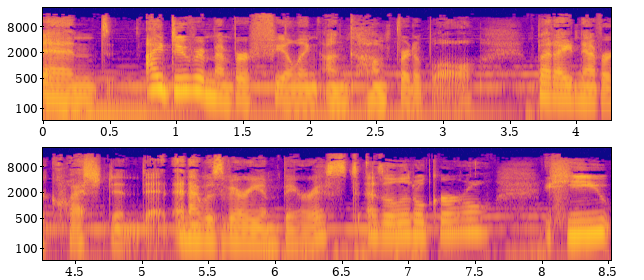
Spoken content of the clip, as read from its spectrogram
And I do remember feeling uncomfortable, but I never questioned it. And I was very embarrassed as a little girl. He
